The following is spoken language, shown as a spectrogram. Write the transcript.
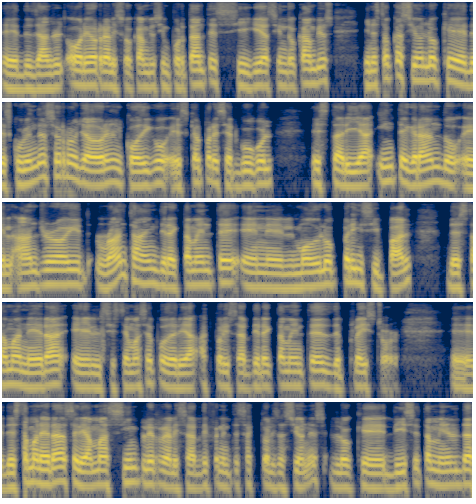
Eh, desde Android Oreo realizó cambios importantes, sigue haciendo cambios y en esta ocasión lo que descubrió un desarrollador en el código es que al parecer Google estaría integrando el Android Runtime directamente en el módulo principal. De esta manera, el sistema se podría actualizar directamente desde Play Store. Eh, de esta manera sería más simple realizar diferentes actualizaciones. Lo que dice también el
